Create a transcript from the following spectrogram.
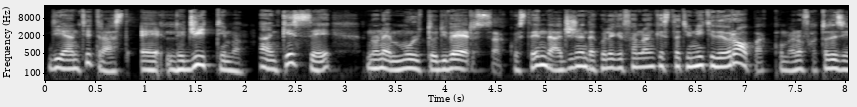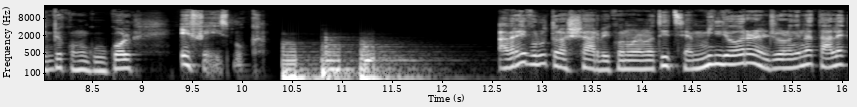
di antitrust, è legittima, anche se non è molto diversa questa indagine da quelle che fanno anche Stati Uniti ed Europa, come hanno fatto ad esempio con Google e Facebook. Avrei voluto lasciarvi con una notizia migliore nel giorno di Natale,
